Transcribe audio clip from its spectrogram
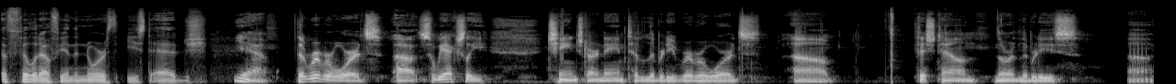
of Philadelphia in the northeast edge. Yeah. The River Wards. Uh, so we actually changed our name to Liberty River Wards. Um, Fishtown, Northern Liberties, uh,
